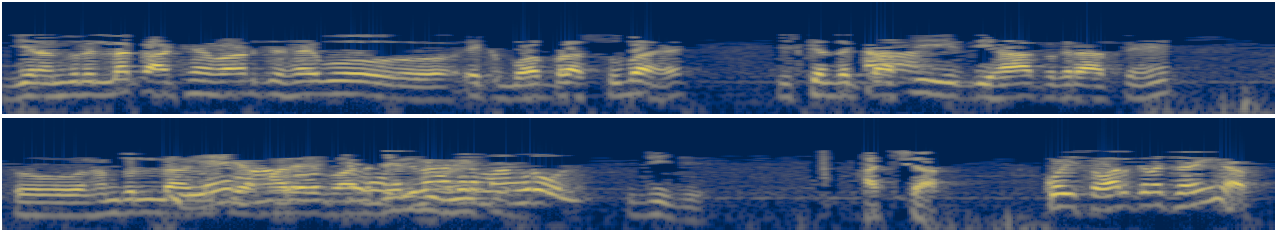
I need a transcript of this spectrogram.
جی الحمد للہ کاٹھیا واڑ جو ہے وہ ایک بہت بڑا صوبہ ہے جس کے اندر کافی دیہات وغیرہ آتے ہیں۔ تو الحمد للہ ہمارے والدین بھی جی جی۔ اچھا کوئی سوال کرنا چاہیں گے آپ؟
